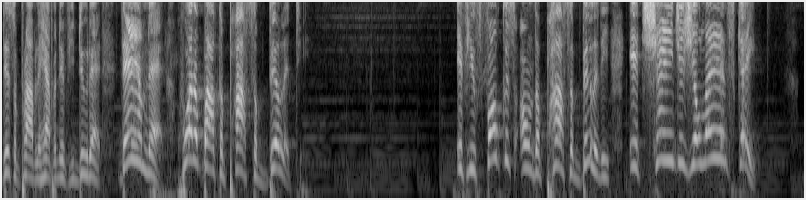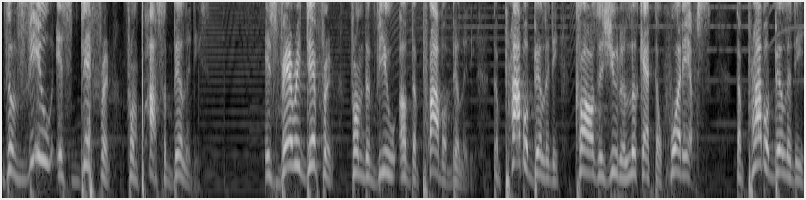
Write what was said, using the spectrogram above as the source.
This will probably happen if you do that. Damn that. What about the possibility? If you focus on the possibility, it changes your landscape. The view is different from possibilities. It's very different from the view of the probability. The probability causes you to look at the what ifs. The probability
